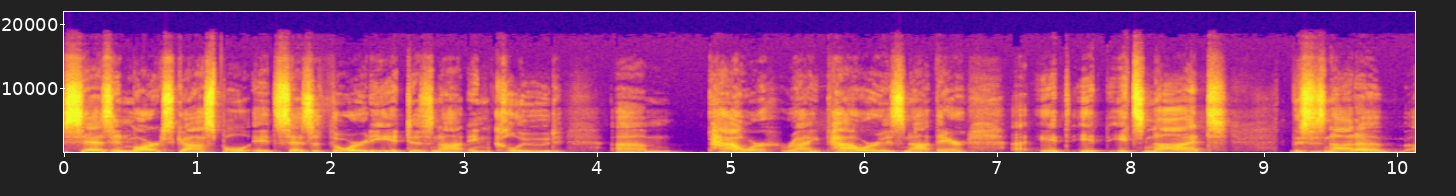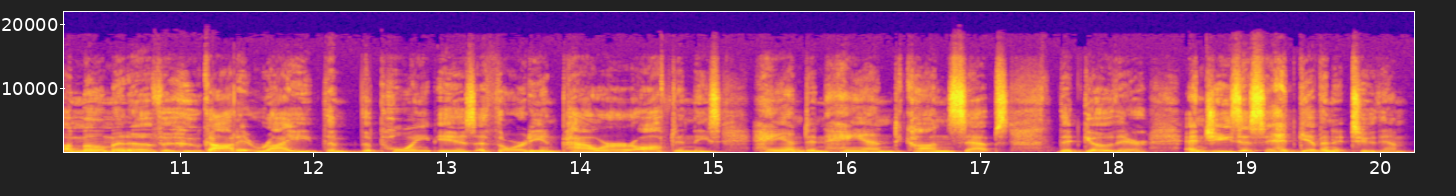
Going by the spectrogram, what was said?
says in Mark's gospel, it says authority. It does not include um, power, right? Power is not there. Uh, it, it, it's not, this is not a, a moment of who got it right. The, the point is, authority and power are often these hand in hand concepts that go there. And Jesus had given it to them.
